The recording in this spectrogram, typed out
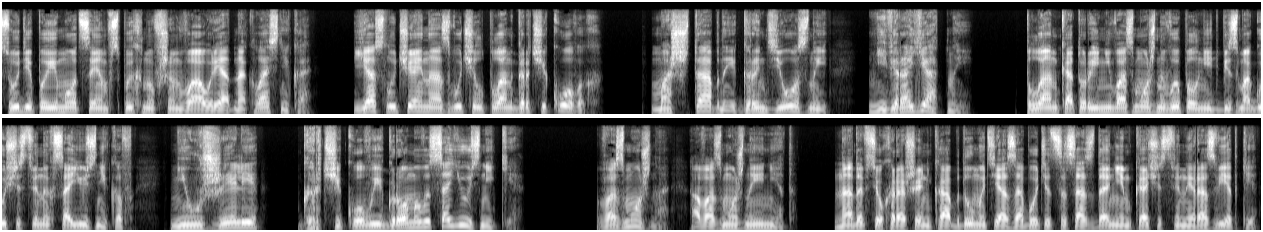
Судя по эмоциям, вспыхнувшим в ауре одноклассника, я случайно озвучил план Горчаковых. Масштабный, грандиозный, невероятный. План, который невозможно выполнить без могущественных союзников. Неужели Горчаковы и Громовы союзники? Возможно, а возможно и нет. Надо все хорошенько обдумать и озаботиться созданием качественной разведки.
